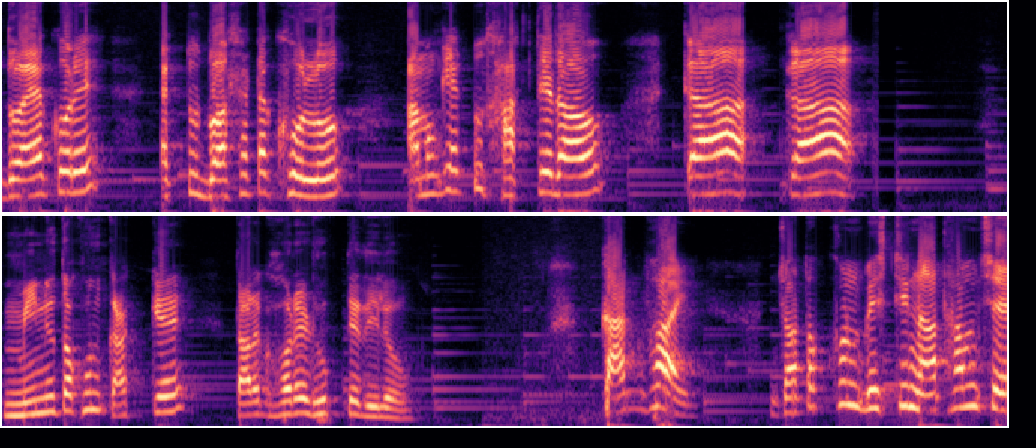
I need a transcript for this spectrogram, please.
দয়া করে একটু বাসাটা খোলো। আমাকে একটু থাকতে দাও। কা কা। মিনু তখন কাককে তার ঘরে ঢুকতে দিল। কাক ভাই যতক্ষণ বৃষ্টি না থামছে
